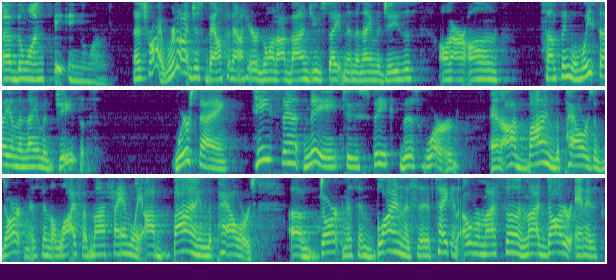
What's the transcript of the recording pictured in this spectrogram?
of the one speaking the word. That's right. We're not just bouncing out here going, I bind you, Satan, in the name of Jesus on our own something. When we say in the name of Jesus, we're saying, He sent me to speak this word, and I bind the powers of darkness in the life of my family. I bind the powers of darkness and blindness that have taken over my son, my daughter, and is,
